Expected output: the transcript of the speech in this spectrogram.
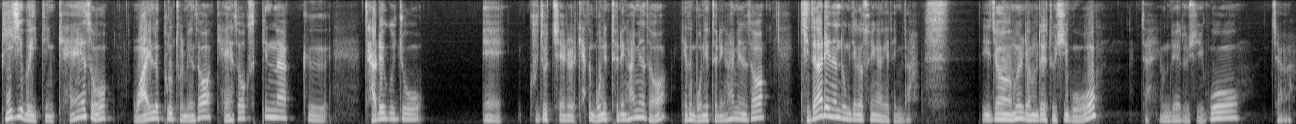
비지 웨이팅 계속 와일 루프를 돌면서 계속 스핀락 그 자료 구조의 구조체를 계속 모니터링 하면서 계속 모니터링 하면서 기다리는 동작을 수행하게 됩니다. 이 점을 염두에 두시고 자, 염두에 두시고 자,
